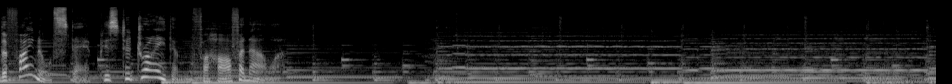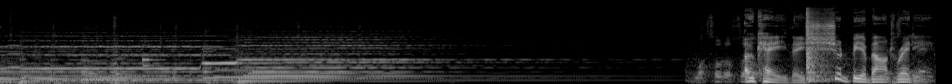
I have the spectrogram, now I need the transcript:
The final step is to dry them for half an hour. Okay, they should be about ready.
